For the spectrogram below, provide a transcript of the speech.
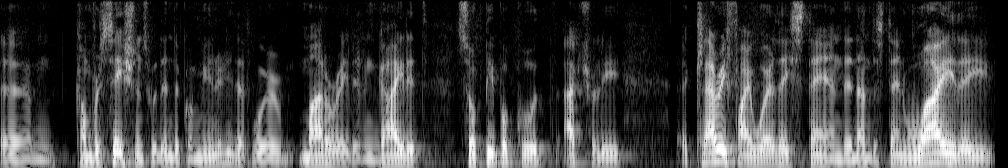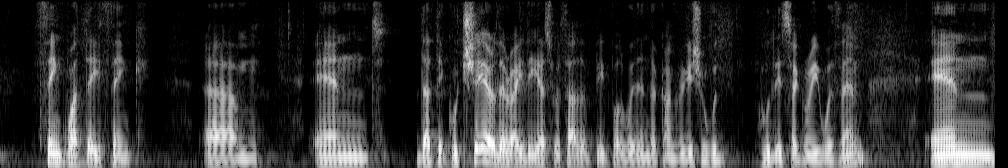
um, conversations within the community that were moderated and guided so people could actually uh, clarify where they stand and understand why they think what they think. Um, and that they could share their ideas with other people within the congregation who, who disagree with them. And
